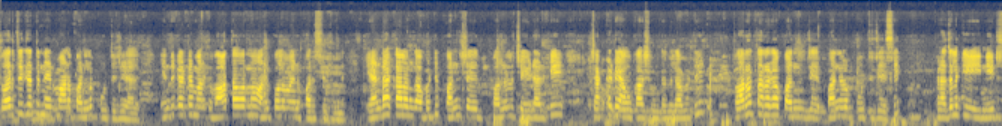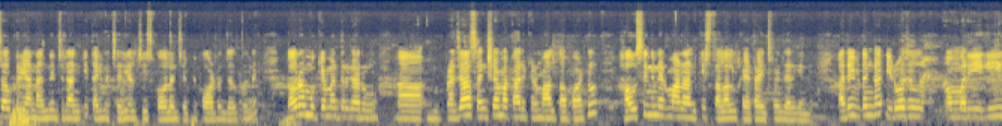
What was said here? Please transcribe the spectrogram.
త్వరితగతి నిర్మాణ పనులు పూర్తి చేయాలి. ఎందుకంటే మనకి వాతావరణం అనుకూలమైన పరిస్థితి ఉంది. ఎండాకాలం కాబట్టి పనులు చే పనులు చేయడానికి చక్కటి అవకాశం ఉంటుంది కాబట్టి త్వర త్వరగా పనులు చే పనులు పూర్తి చేసి ప్రజలకి నీటి సౌకర్యాన్ని అందించడానికి తగిన చర్యలు తీసుకోవాలని చెప్పి కోవడం జరుగుతుంది. గౌరవ ముఖ్యమంత్రి గారు ప్రజా సంక్షేమ కార్యక్రమాలతో పాటు హౌసింగ్ నిర్మాణానికి స్థలాలు కేటాయించడం జరిగింది. అదేవిధంగా ఈరోజు మరి ఈ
